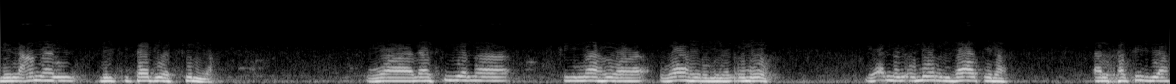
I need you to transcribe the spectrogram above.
للعمل بالكتاب والسنة. ولا سيما فيما هو ظاهر من الأمور. لأن الأمور الباطنة الخفية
